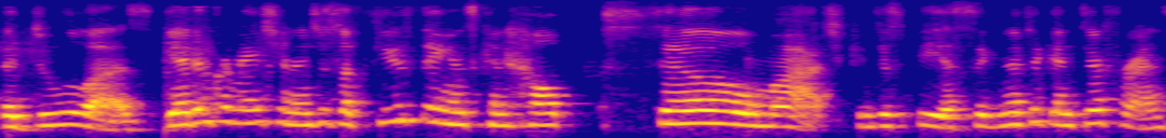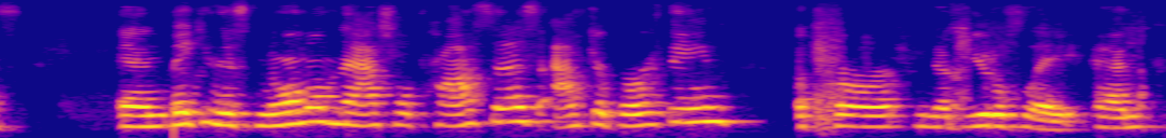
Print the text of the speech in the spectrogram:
the doulas. Get information, and just a few things can help so much, can just be a significant difference in making this normal, natural process after birthing occur, you know, beautifully. And,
